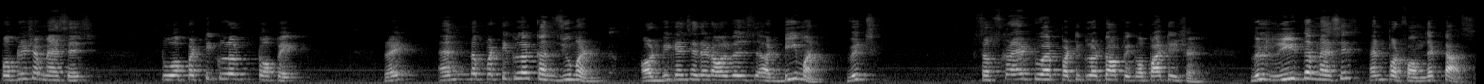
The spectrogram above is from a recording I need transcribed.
publish a message to a particular topic right? And the particular consumer or we can say that always a demon which subscribe to a particular topic or partition will read the message and perform the task.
